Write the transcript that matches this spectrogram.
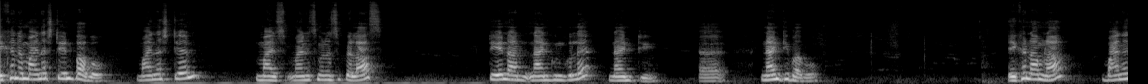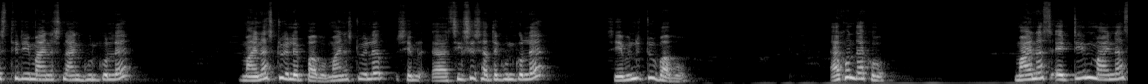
এখানে মাইনাস টেন পাবো। Minus ten minus minus minus plus ten আর নাইন গুণ করলে নাইনটি নাইনটি পাবো। এখানে আমরা মাইনাস থ্রি মাইনাস নাইন গুণ করলে মাইনাস টুয়েলভ পাবো। মাইনাস টুয়েলভ সিক্সের সাথে গুণ করলে সেভেন্টি টু পাবো। এখন দেখো minus eighteen minus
